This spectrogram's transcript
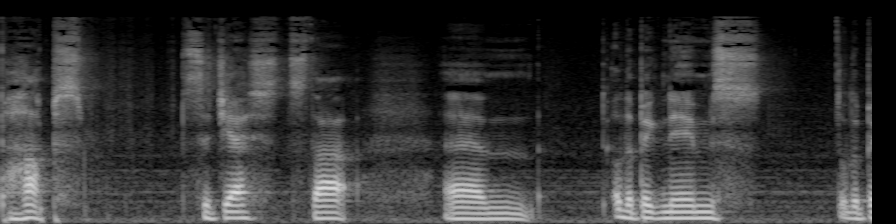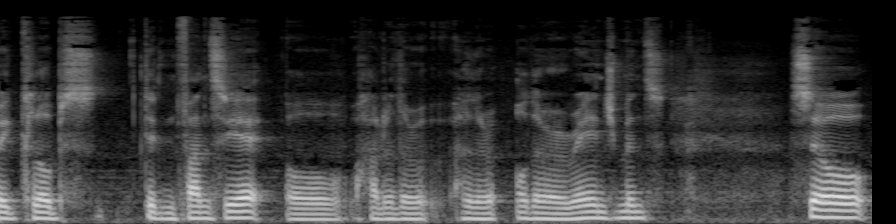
perhaps suggests that um, other big names, other big clubs didn't fancy it or had other other other arrangements. So,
